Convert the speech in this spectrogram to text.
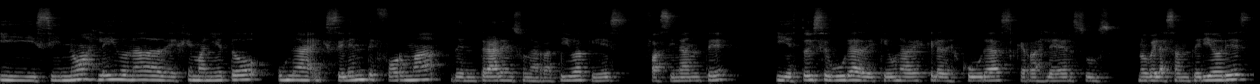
y si no has leído nada de Gema Nieto, una excelente forma de entrar en su narrativa que es fascinante y estoy segura de que una vez que la descubras querrás leer sus novelas anteriores,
